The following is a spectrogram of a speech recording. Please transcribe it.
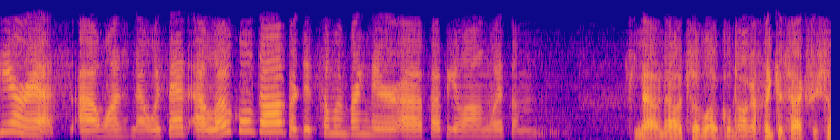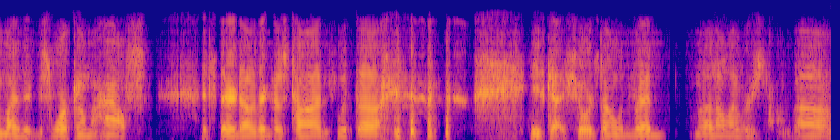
TRC, I wanted to know was that a local dog or did someone bring their uh, puppy along with them? No, no, it's a local dog. I think it's actually somebody that is working on the house. It's their dog. There goes Todd with uh he's got shorts on with red mud all over his uh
